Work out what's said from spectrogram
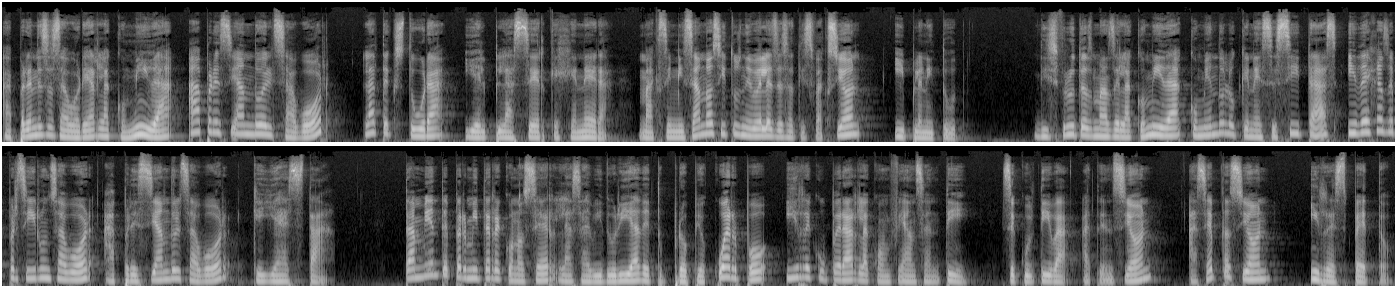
Aprendes a saborear la comida apreciando el sabor, la textura y el placer que genera, maximizando así tus niveles de satisfacción y plenitud. Disfrutas más de la comida comiendo lo que necesitas y dejas de percibir un sabor apreciando el sabor que ya está. También te permite reconocer la sabiduría de tu propio cuerpo y recuperar la confianza en ti. Se cultiva atención, aceptación y respeto,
